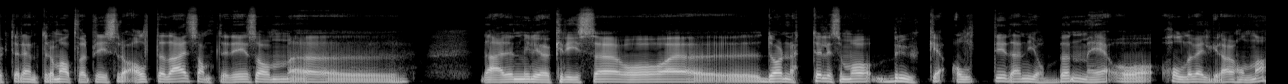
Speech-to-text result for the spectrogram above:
økte renter og matvarepriser og alt det der, samtidig som øh, det er en miljøkrise, og uh, du er nødt til liksom å bruke alltid den jobben med å holde velgere i hånda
